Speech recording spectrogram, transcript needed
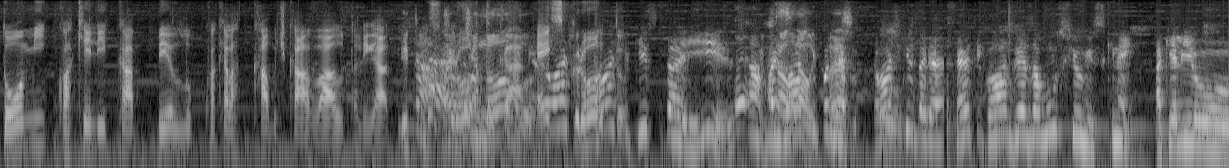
Tommy, com aquele cabelo, com aquela cabo de cavalo, tá ligado? E Ah, mas escroto, de novo. cara. É eu acho- escroto. eu acho que isso daí. Ah, mas não, eu não, acho que, por exemplo, eu acho que isso daria certo igual às vezes alguns filmes, que nem aquele o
